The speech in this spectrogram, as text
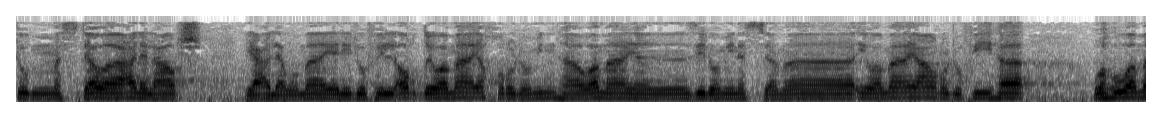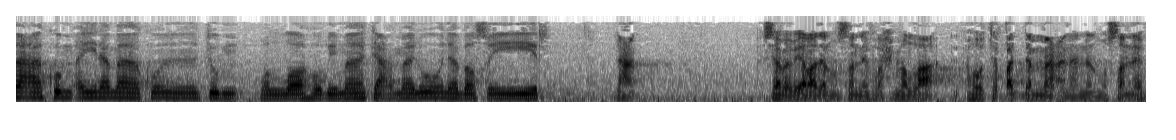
ثم استوى على العرش يعلم ما يلج في الأرض وما يخرج منها وما ينزل من السماء وما يعرج فيها. وهو معكم أينما كنتم والله بما تعملون بصير. نعم. سبب إراد المصنف رحمه الله هو تقدم معنا أن المصنف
